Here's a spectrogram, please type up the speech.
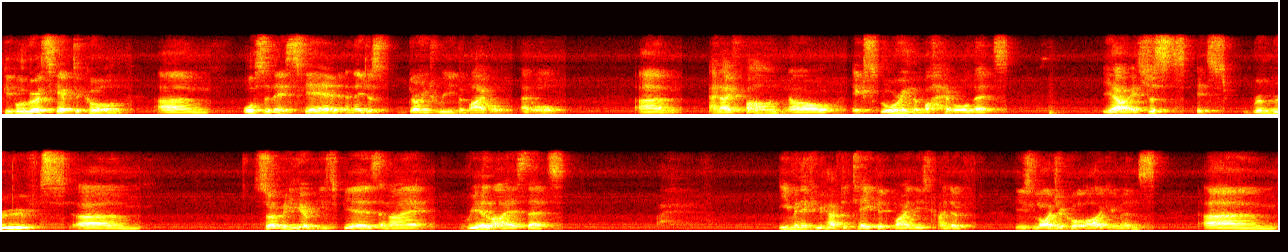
people who are skeptical um, also they're scared and they just don't read the Bible at all. Um, and I found now exploring the Bible that yeah it's just it's removed um, so many of these fears and I realized that even if you have to take it by these kind of these logical arguments, um,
